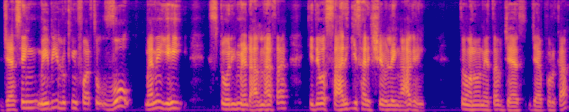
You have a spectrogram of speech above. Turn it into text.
Jaisingh may be looking for तो वो मैंने यही स्टोरी में डालना था कि जब वो सारी की सारी शिवलिंग आ गई तो उन्होंने तब जय जयपुर का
